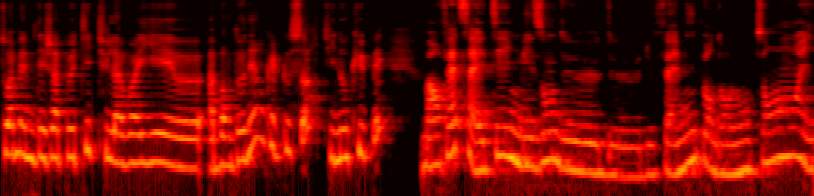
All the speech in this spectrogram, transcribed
toi-même déjà petite, tu la voyais euh, abandonnée en quelque sorte, inoccupée? Bah, En fait, ça a été une maison de, de, famille pendant longtemps et euh,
